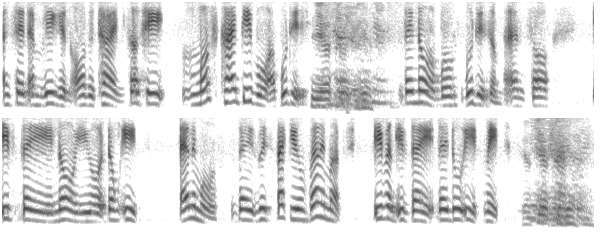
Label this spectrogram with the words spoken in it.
I said I'm vegan all the time. So she, most Thai people are Buddhist. Yes, Master. Yes. they know about Buddhism, and so if they know you don't eat animals, they respect you very much, even if they, they do eat meat. Yes, Master.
